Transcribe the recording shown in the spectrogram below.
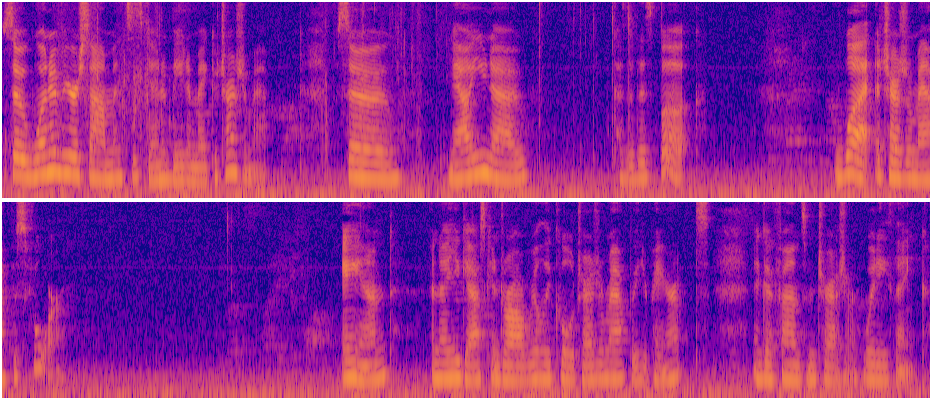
So, one of your assignments is going to be to make a treasure map. So now you know, because of this book, what a treasure map is for. And I know you guys can draw a really cool treasure map with your parents and go find some treasure. What do you think?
